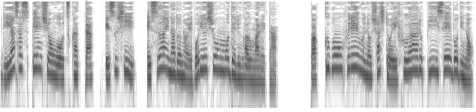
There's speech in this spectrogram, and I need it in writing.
リアサスペンションを使った SC、SI などのエボリューションモデルが生まれた。バックボーンフレームの車種と FRP 製ボディの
